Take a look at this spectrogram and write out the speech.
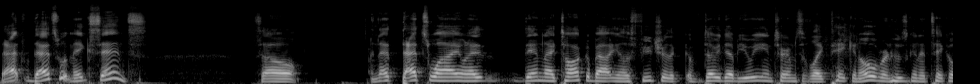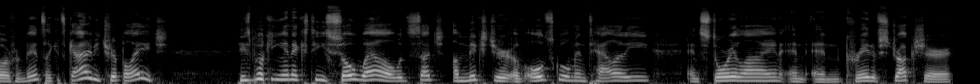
That that's what makes sense. So, and that that's why when I then I talk about you know the future of WWE in terms of like taking over and who's going to take over from Vince, like it's got to be Triple H. He's booking NXT so well with such a mixture of old school mentality and storyline and and creative structure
